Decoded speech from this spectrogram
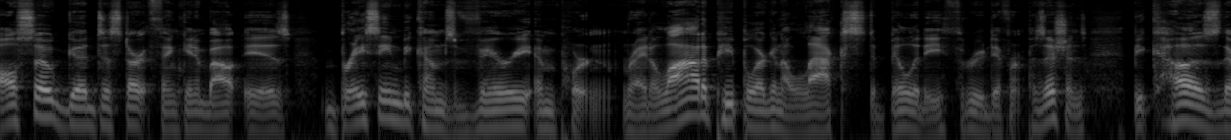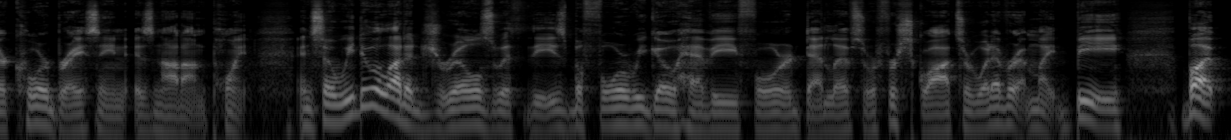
Also, good to start thinking about is bracing becomes very important, right? A lot of people are going to lack stability through different positions because their core bracing is not on point. And so, we do a lot of drills with these before we go heavy for deadlifts or for squats or whatever it might be. But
